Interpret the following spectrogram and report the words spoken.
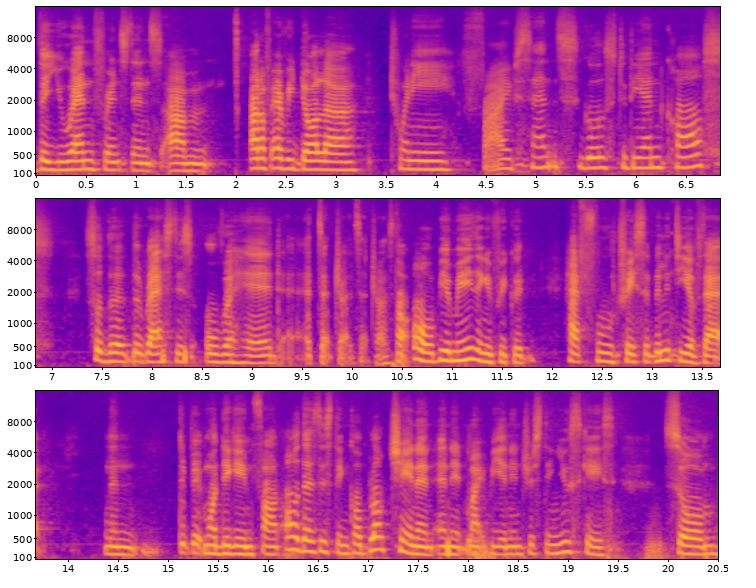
the UN, for instance, um, out of every dollar, 25 cents goes to the end cause. So the, the rest is overhead, etc., etc. I thought, oh, it would be amazing if we could have full traceability of that. And then a bit more digging found, oh, there's this thing called blockchain, and, and it might be an interesting use case. So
